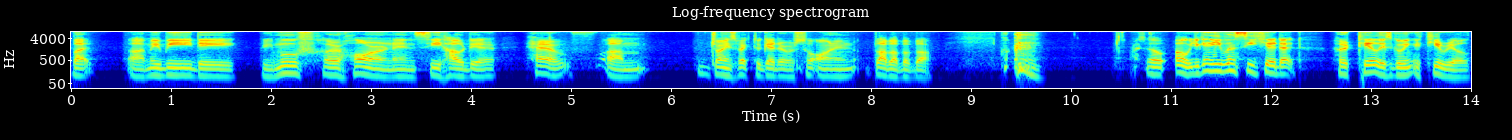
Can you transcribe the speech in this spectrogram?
but uh, maybe they remove her horn and see how their hair um, joins back together or so on and blah blah blah blah. so oh, you can even see here that her tail is going ethereal.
